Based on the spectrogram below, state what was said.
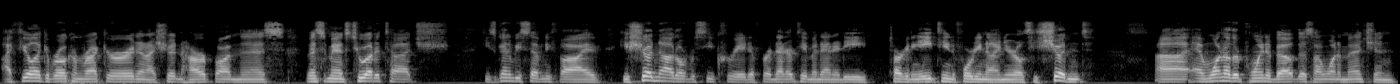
I feel like a broken record, and I shouldn't harp on this. Vince McMahon's too out of touch. He's going to be 75. He should not oversee creative for an entertainment entity targeting 18 to 49 year olds. He shouldn't. Uh, and one other point about this I want to mention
